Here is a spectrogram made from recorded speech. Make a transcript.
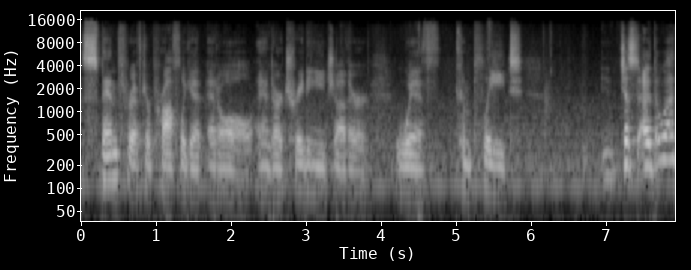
spendthrift or profligate at all and are treating each other with complete just uh,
